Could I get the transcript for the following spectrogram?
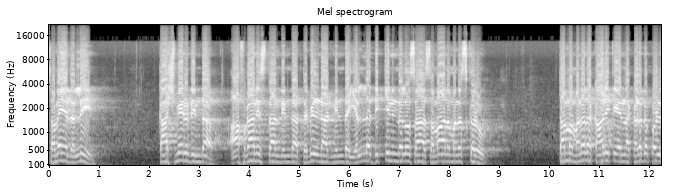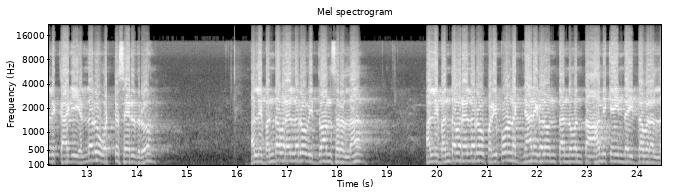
ಸಮಯದಲ್ಲಿ ಕಾಶ್ಮೀರದಿಂದ ಆಫ್ಘಾನಿಸ್ತಾನದಿಂದ, ತಮಿಳುನಾಡಿನಿಂದ ಎಲ್ಲ ದಿಕ್ಕಿನಿಂದಲೂ ಸಹ ಸಮಾನ ಮನಸ್ಕರು. ತಮ್ಮ ಮನದ ಕಾಳಿಕೆಯನ್ನು ಕಳೆದುಕೊಳ್ಳಲಿಕ್ಕಾಗಿ ಎಲ್ಲರೂ ಒಟ್ಟು ಸೇರಿದರು. ಅಲ್ಲಿ ಬಂದವರೆಲ್ಲರೂ ವಿದ್ವಾಂಸರಲ್ಲ. ಅಲ್ಲಿ ಬಂದವರೆಲ್ಲರೂ ಪರಿಪೂರ್ಣ ಜ್ಞಾನಿಗಳು ಅಂತ ಅನ್ನುವಂಥ ಅಹಮಿಕೆಯಿಂದ ಇದ್ದವರಲ್ಲ.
